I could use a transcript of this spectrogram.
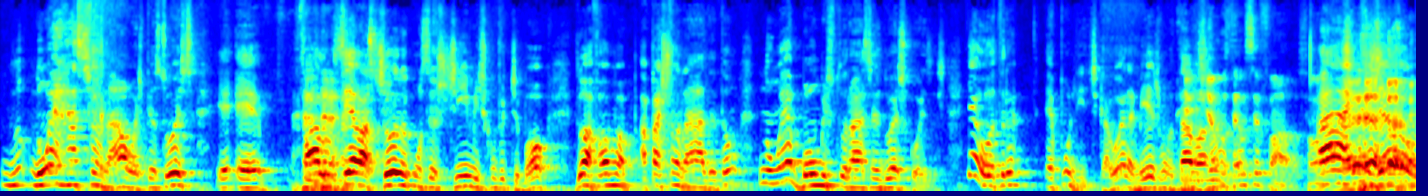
não é racional. As pessoas é, é, falam, se relacionam com seus times, com futebol, de uma forma apaixonada. Então, não é bom misturar essas duas coisas. E a outra é política. Agora mesmo eu tava... Religião até você fala. Só... Ah, religião!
